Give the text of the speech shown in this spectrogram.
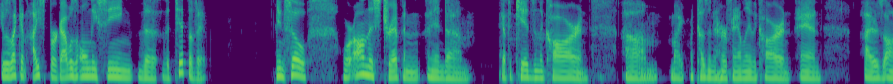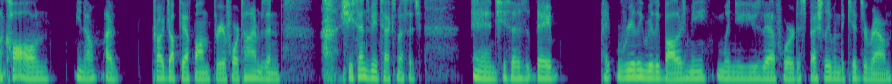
It was like an iceberg. I was only seeing the the tip of it. And so we're on this trip and and um got the kids in the car and um, my my cousin and her family in the car, and and I was on a call, and you know I probably dropped the f bomb three or four times, and she sends me a text message, and she says, "Babe, it really really bothers me when you use the f word, especially when the kids are around.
